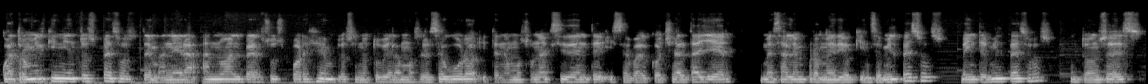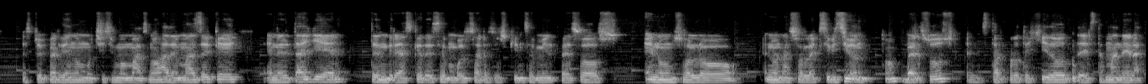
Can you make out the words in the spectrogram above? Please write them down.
4.500 pesos de manera anual versus, por ejemplo, si no tuviéramos el seguro y tenemos un accidente y se va el coche al taller, me sale en promedio 15 mil pesos, 20 mil pesos, entonces estoy perdiendo muchísimo más, ¿no? Además de que en el taller tendrías que desembolsar esos 15 mil pesos en un solo en una sola exhibición, ¿no? versus estar protegido de esta manera.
